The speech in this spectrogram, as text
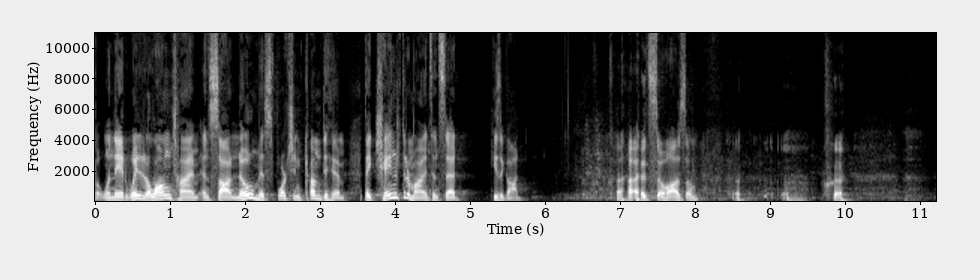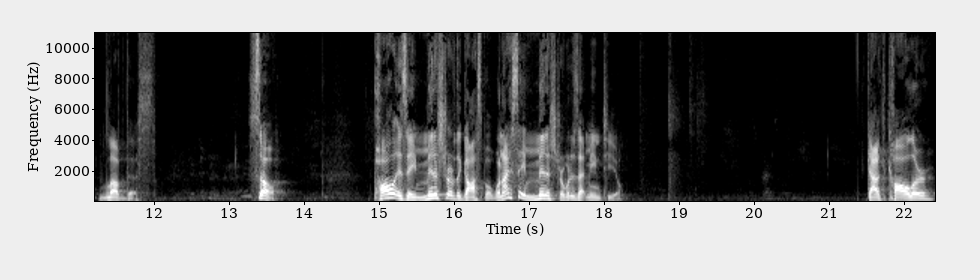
but when they had waited a long time and saw no misfortune come to him, they changed their minds and said, He's a God. it's so awesome. Love this. So, Paul is a minister of the gospel. When I say minister, what does that mean to you? Guy with the collar.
